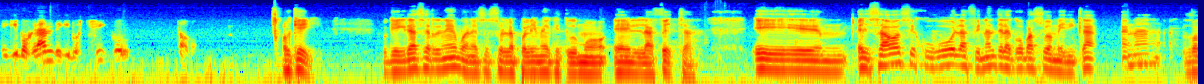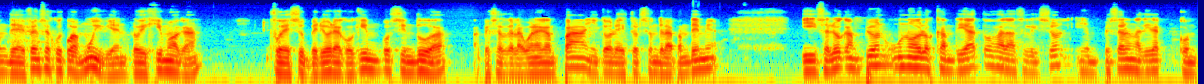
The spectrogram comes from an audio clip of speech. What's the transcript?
Equipos grandes, equipos chicos, todo. Ok, ok, gracias René. Bueno, esas son las polémicas que tuvimos en la fecha. Eh, el sábado se jugó la final de la Copa Sudamericana, donde Defensa jugó muy bien, lo dijimos acá. Fue superior a Coquimbo, sin duda, a pesar de la buena campaña y toda la distorsión de la pandemia. Y salió campeón uno de los candidatos a la selección y empezaron a tirar con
